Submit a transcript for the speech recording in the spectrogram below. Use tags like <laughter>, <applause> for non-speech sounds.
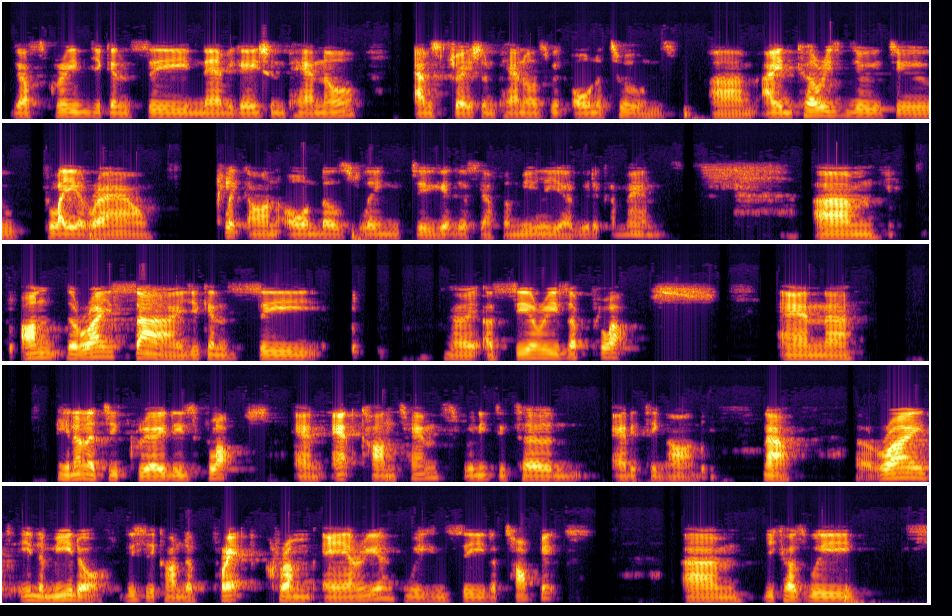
your screen, you can see navigation panel, administration panels with all the tools. Um, I encourage you to play around, click on all those links to get yourself familiar with the commands. Um, on the right side, you can see uh, a series of blocks and uh, in order to create these blocks and add contents. We need to turn editing on. Now uh, right in the middle this is called the breadcrumb area. We can see the topics um, because we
